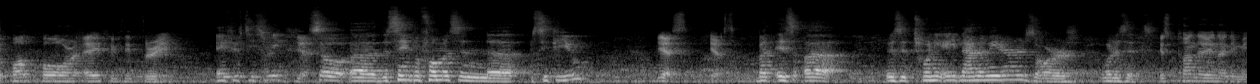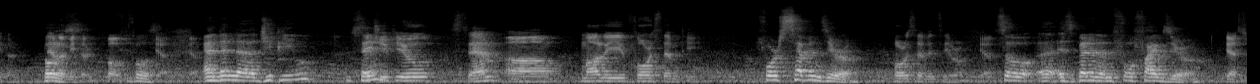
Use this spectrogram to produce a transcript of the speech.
A quad core A53. A53. Yes. So uh, the same performance in uh, CPU, Yes, yes. but is uh is it 28 nanometers or what is it? It's 28 nanometer. Both. Nanometer, both. Both. Yeah, yeah. And then the GPU, The same. GPU, same, um, Mali 470. 470. 470, Yeah. So uh, it's better than 450. Yes.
